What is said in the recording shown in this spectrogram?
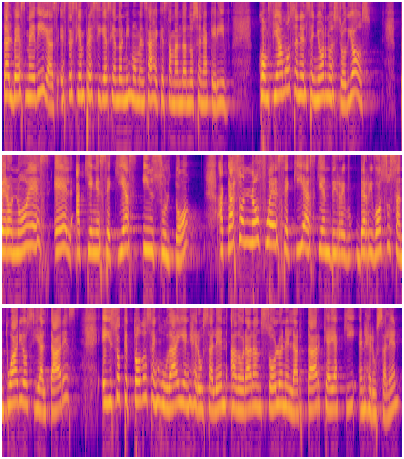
tal vez me digas, este siempre sigue siendo el mismo mensaje que está mandando Senaquerib. Confiamos en el Señor nuestro Dios, pero no es Él a quien Ezequías insultó. ¿Acaso no fue Ezequías quien derribó sus santuarios y altares e hizo que todos en Judá y en Jerusalén adoraran solo en el altar que hay aquí en Jerusalén?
